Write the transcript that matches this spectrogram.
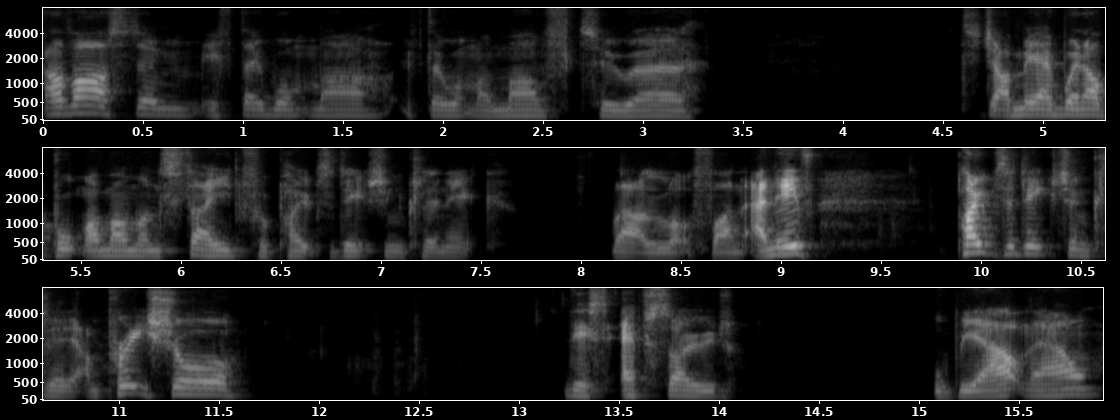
I've asked them if they want my if they want my mum to. uh to, I mean, when I brought my mum on stage for Pope's Addiction Clinic, that a lot of fun. And if Pope's Addiction Clinic, I'm pretty sure this episode will be out now.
